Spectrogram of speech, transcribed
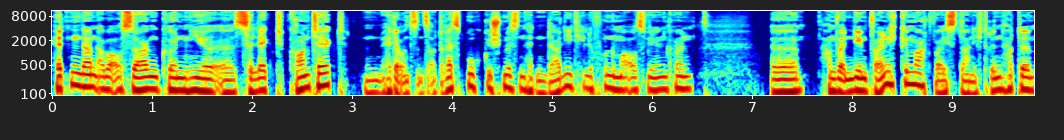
Hätten dann aber auch sagen können, hier äh, Select Contact. Dann hätte er uns ins Adressbuch geschmissen, hätten da die Telefonnummer auswählen können. Äh, haben wir in dem Fall nicht gemacht, weil ich es da nicht drin hatte.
